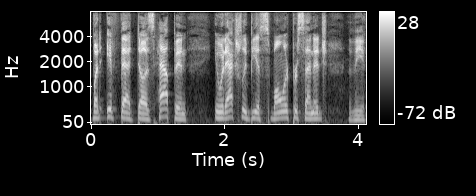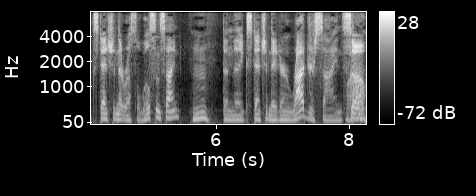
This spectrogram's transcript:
But if that does happen, it would actually be a smaller percentage than the extension that Russell Wilson signed, hmm. than the extension that Aaron Rodgers signed. Wow. So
